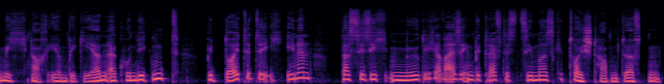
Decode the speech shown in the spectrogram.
Mich nach ihrem Begehren erkundigend, bedeutete ich ihnen, dass sie sich möglicherweise in Betreff des Zimmers getäuscht haben dürften.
